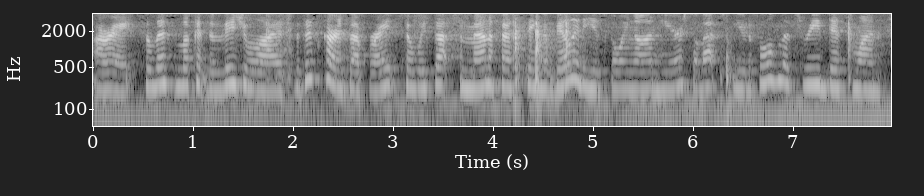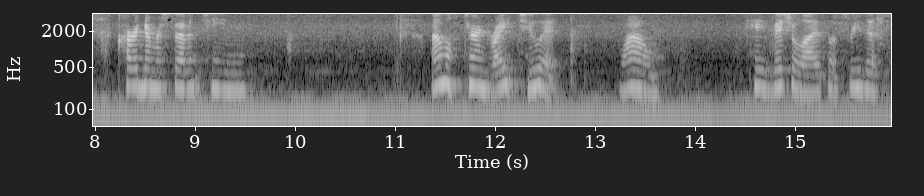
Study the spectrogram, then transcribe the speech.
All right, so let's look at the visualize, but this card's upright, so we've got some manifesting abilities going on here, so that's beautiful. Let's read this one, card number 17. I almost turned right to it. Wow. Okay, visualize, let's read this.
